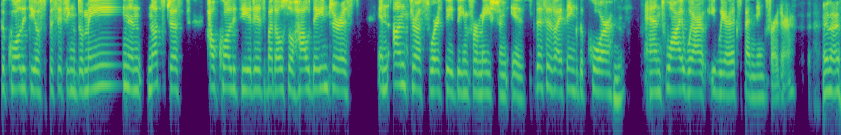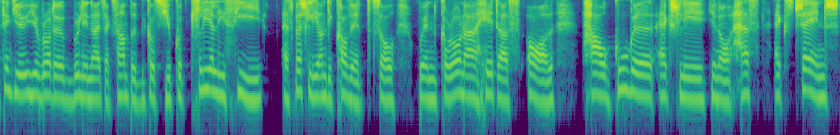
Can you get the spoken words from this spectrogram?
the quality of specific domain and not just how quality it is, but also how dangerous and untrustworthy the information is. This is, I think, the core yeah and why we are we are expanding further. And I think you you brought a really nice example because you could clearly see, especially on the COVID. So when Corona hit us all, how Google actually, you know, has exchanged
